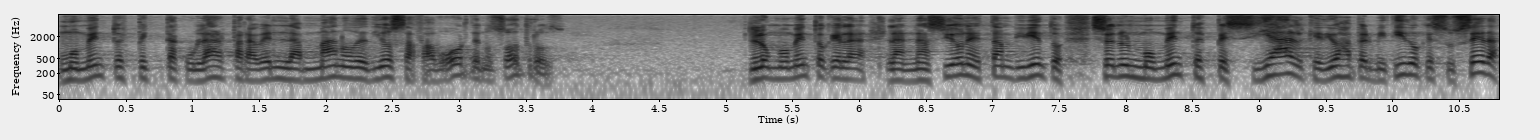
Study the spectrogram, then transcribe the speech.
momento espectacular para ver la mano de Dios a favor de nosotros. Los momentos que las naciones están viviendo son un momento especial que Dios ha permitido que suceda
